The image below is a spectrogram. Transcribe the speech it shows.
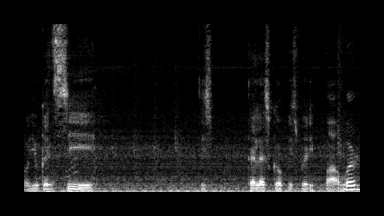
So you can see this telescope is very power.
